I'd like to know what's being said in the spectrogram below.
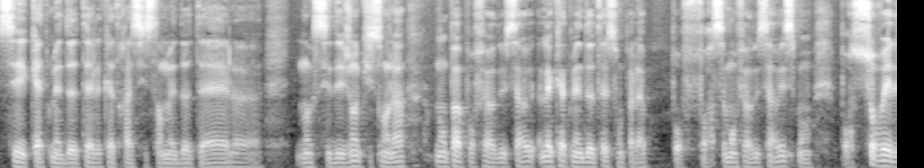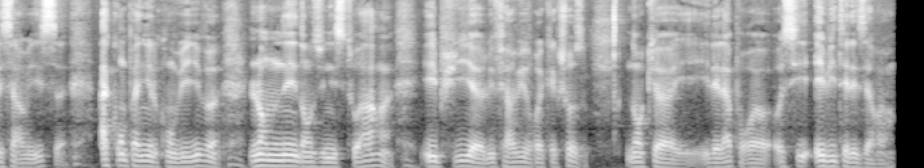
C'est 4 mètres d'hôtel, 4 assistants mètres d'hôtel. Euh, donc, c'est des gens qui sont là, non pas pour faire du service. Les 4 mètres d'hôtel sont pas là pour forcément faire du service, mais pour surveiller les services, accompagner le convive, l'emmener dans une histoire, et puis euh, lui faire vivre quelque chose. Donc, il est là pour aussi éviter les erreurs.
